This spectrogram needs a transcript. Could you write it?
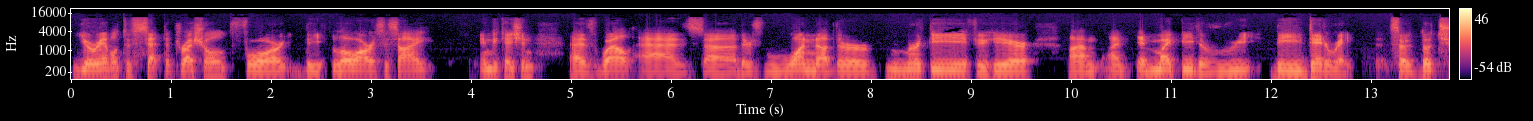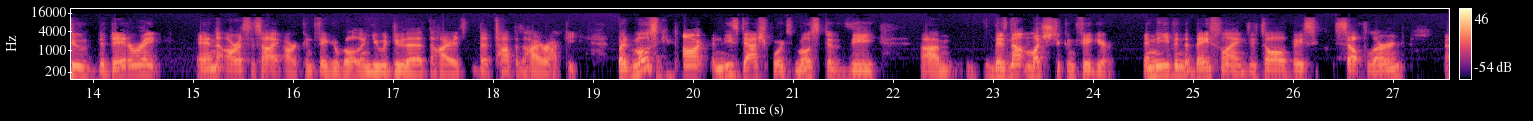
you're able to set the threshold for the low RSSI indication, as well as uh, there's one other Murthy, if you're here. Um, I, it might be the re, the data rate. So the two, the data rate and the RSSI are configurable, and you would do that at the higher, the top of the hierarchy. But most aren't in these dashboards. Most of the um, there's not much to configure and even the baselines, it's all basic self-learned. Uh,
